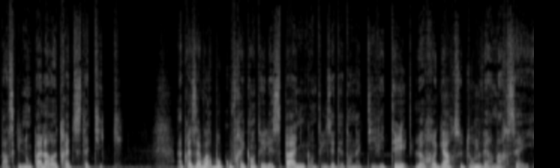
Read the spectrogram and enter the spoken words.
Parce qu'ils n'ont pas la retraite statique. Après avoir beaucoup fréquenté l'Espagne quand ils étaient en activité, leur regard se tourne vers Marseille,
